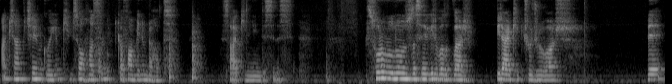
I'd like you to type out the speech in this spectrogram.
akşam bir çayımı koyayım kimse olmasın kafam benim rahat sakinliğindesiniz. Sorumluluğunuzda sevgili balıklar bir erkek çocuğu var ve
